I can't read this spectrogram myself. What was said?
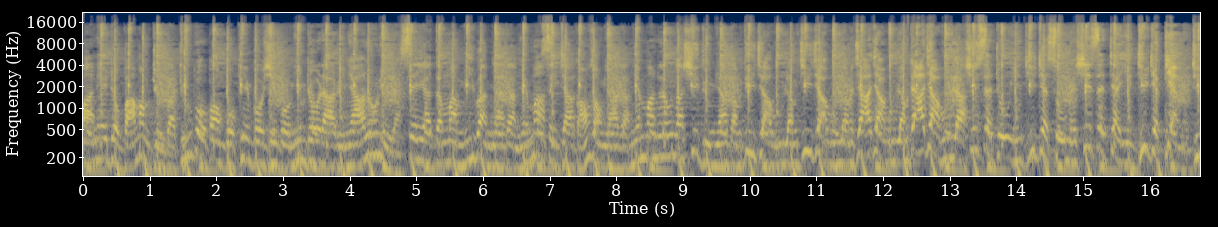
မာနဲ့တော့ဘာမှမတူပါဒူးပေါ်ပေါင်ပေါ်ဖင်ပေါ်ရင်ပေါ်မြင်တော်တာတွေများလုံးနေတာဆေရသမမိဘများကမြန်မာစိတ်ဓာတ်ခေါင်းဆောင်များကမြန်မာနှလုံးသားရှိသူများကမတိကြဘူးလားမကြည့်ကြဘူးလားမကြားကြဘူးလားမတားကြဘူးလားရှစ်ဆက်တိုးရင်ဒီတက်ဆိုမယ်ရှစ်ဆက်တက်ရင်ဒီတက်ပြတ်မယ်ဒီ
